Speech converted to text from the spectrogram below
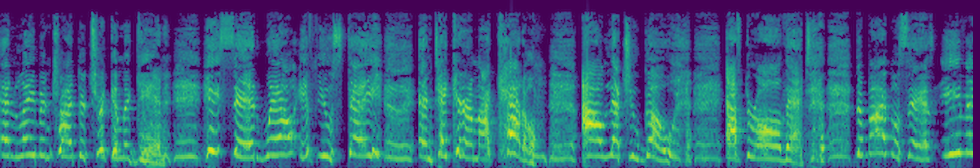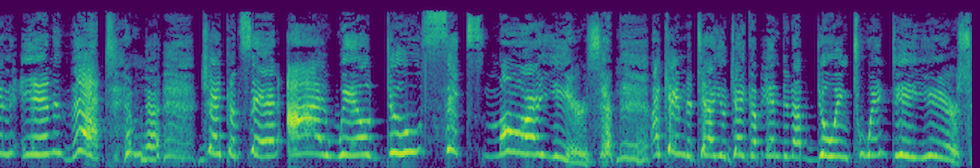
and Laban tried to trick him again. He said, Well, if you stay and take care of my cattle, I'll let you go after all that. The Bible says, even in that, Jacob said, I will do six more years. I came to tell you Jacob ended up doing 20 years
